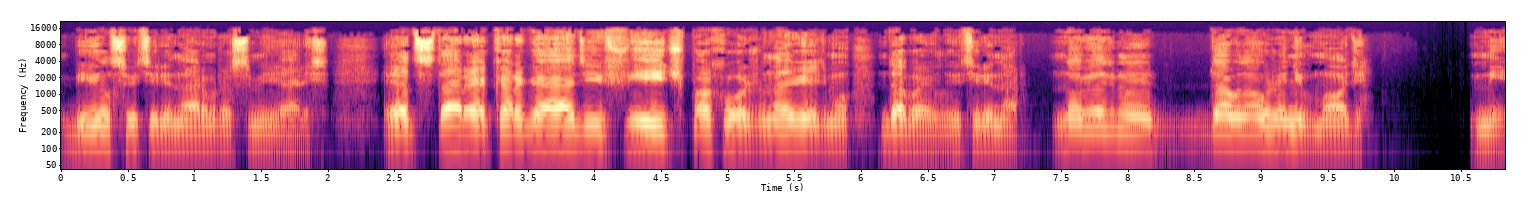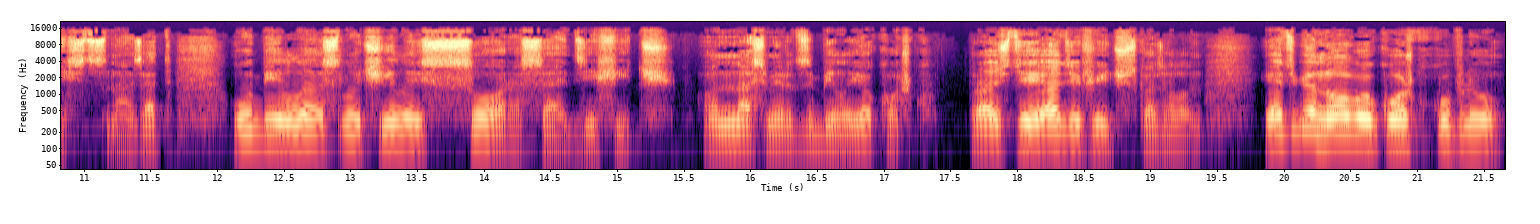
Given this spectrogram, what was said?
Билл с ветеринаром рассмеялись. «Это старая Каргади Фич, похожа на ведьму», — добавил ветеринар. «Но ведьмы давно уже не в моде». Месяц назад у Билла случилась ссора с Адди Фич. Он насмерть сбил ее кошку. «Прости, Адди Фич», — сказал он, — «я тебе новую кошку куплю,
